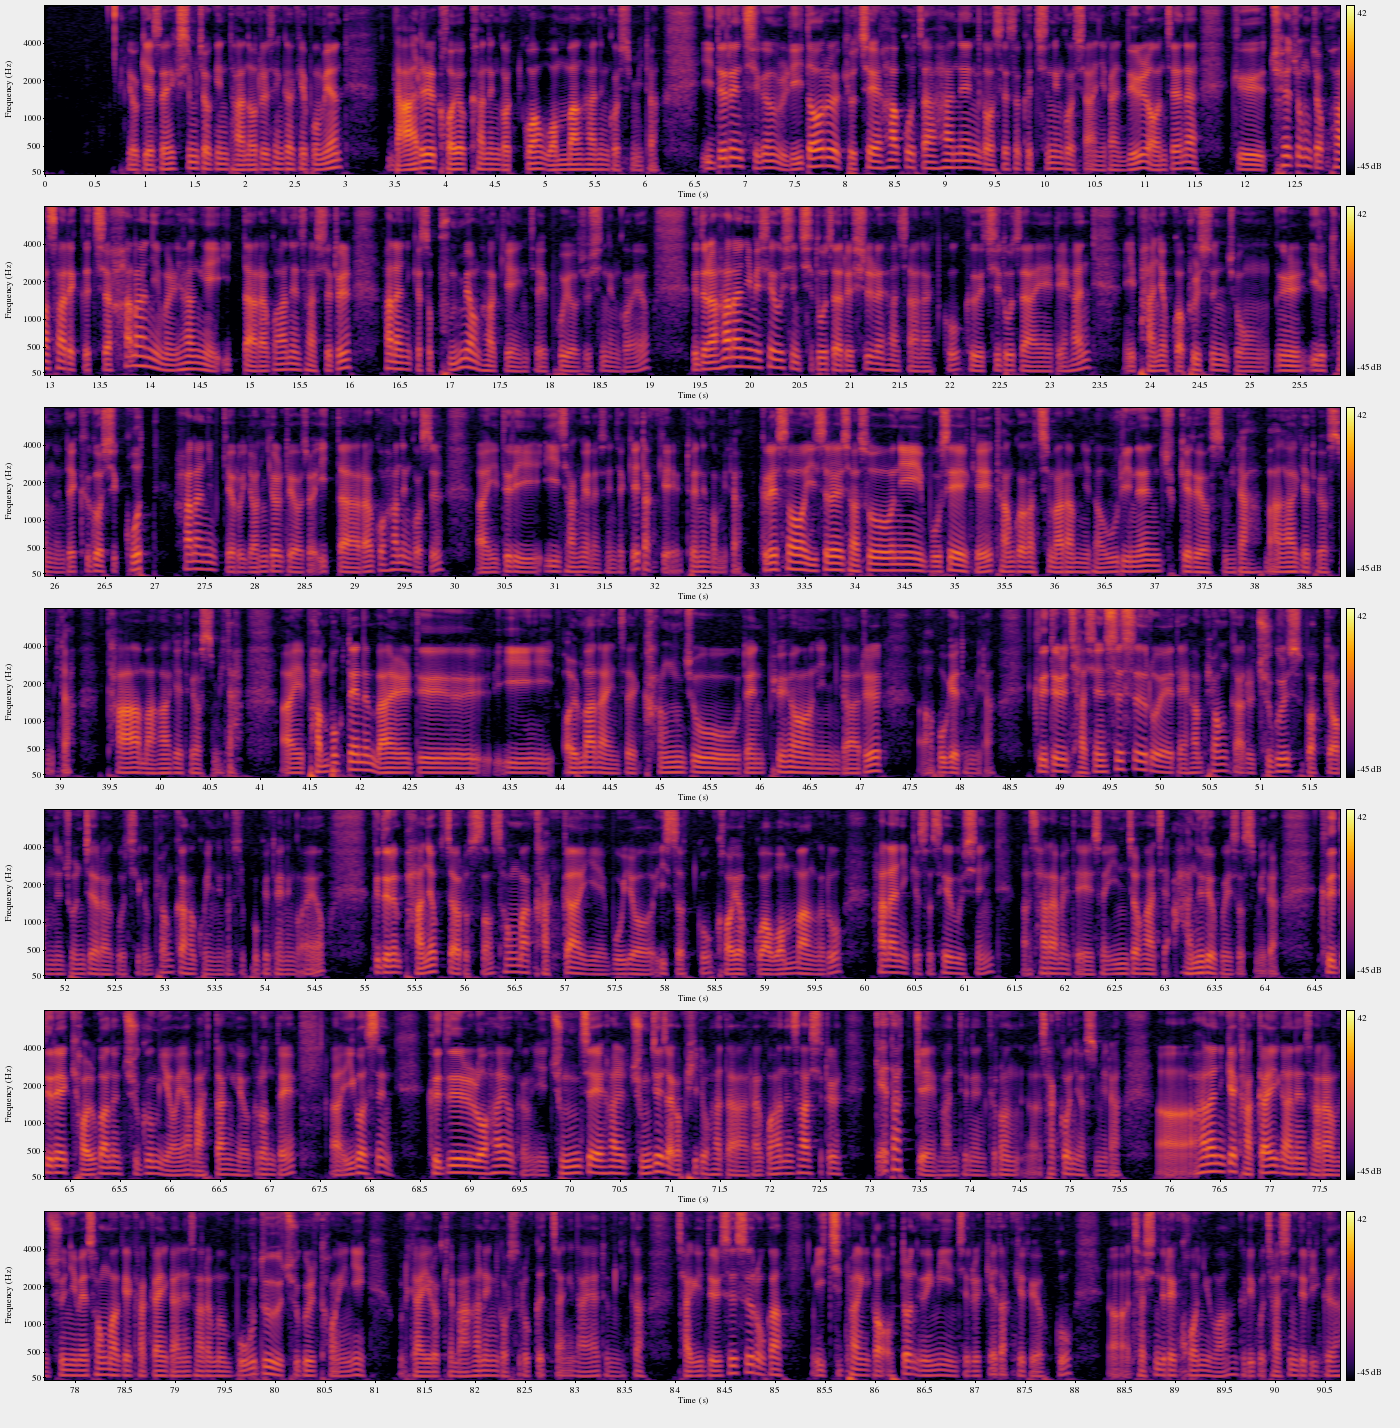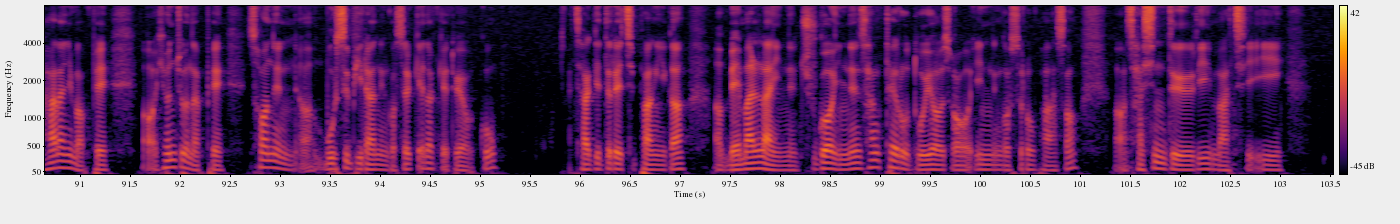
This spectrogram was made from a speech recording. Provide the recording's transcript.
여기에서 핵심적인 단어를 생각해 보면 나를 거역하는 것과 원망하는 것입니다. 이들은 지금 리더를 교체하고자 하는 것에서 그치는 것이 아니라 늘 언제나 그 최종적 화살의 끝이 하나님을 향해 있다라고 하는 사실을 하나님께서 분명하게 이제 보여주시는 거예요. 그들은 하나님이 세우신 지도자를 신뢰하지 않았고 그 지도자에 대한 이 반역과 불순종을 일으켰는데 그것이 곧 하나님께로 연결되어져 있다라고 하는 것을 아, 이들이 이 장면에서 이제 깨닫게 되는 겁니다. 그래서 이스라엘 자손이 모세에게 다음과 같이 말합니다. 우리는 죽게 되었습니다. 망하게 되었습니다. 다 망하게 되었습니다. 아, 이 반복되는 말들이 얼마나 이제 강조된 표현인가를 어, 보게 됩니다. 그들 자신 스스로에 대한 평가를 죽을 수밖에 없는 존재라고 지금 평가하고 있는 것을 보게 되는 거예요. 그들은 반역자로서 성막 가까이에 모여 있었고 거역과 원망으로 하나님께서 세우신 아, 사람에 대해서 인정하지 않으려고 했었습니다. 그들의 결과는 죽음이어야 마땅해요. 그런데 아, 이것은 그들로 하여금 이 중재할 중재자가 필요하다라고 하는 사실을 깨닫게 만드는 그런 어, 사건이었습니다. 어, 하나님께 가까이 가는 사람, 주님의 성막에 가 까이 가는 사람은 모두 죽을 터이니 우리가 이렇게 망하는 것으로 끝장이 나야 됩니까? 자기들 스스로가 이 지팡이가 어떤 의미인지를 깨닫게 되었고 어, 자신들의 권위와 그리고 자신들이 그 하나님 앞에 어, 현존 앞에 서는 어, 모습이라는 것을 깨닫게 되었고 자기들의 지팡이가 어, 메말라 있는 죽어 있는 상태로 놓여져 있는 것으로 봐서 어, 자신들이 마치 이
